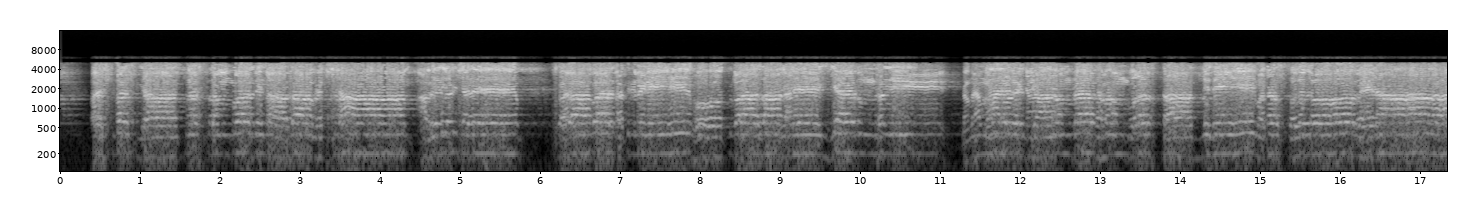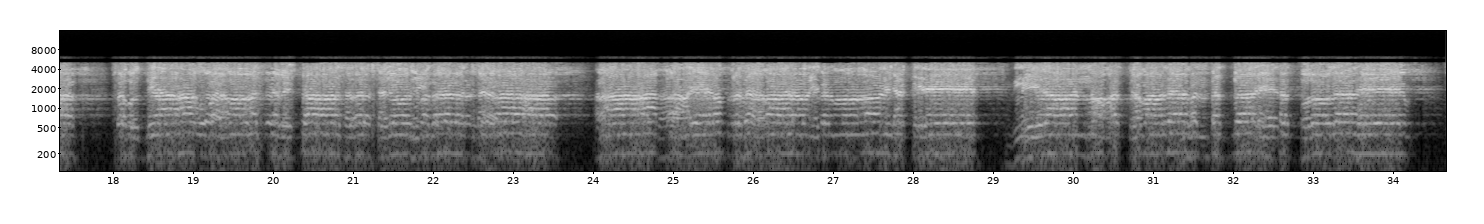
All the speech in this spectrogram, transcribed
अश्वस्यात्मसम्पदिनाथा वृक्षाम् ब्रह्मज्ञानम् प्रथमम् पुरस्ताद्विधेः मतस्तुतो वेदाः। स्वबुद्ध्याः विष्टा सदर्शयो तत्पुरोदधे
